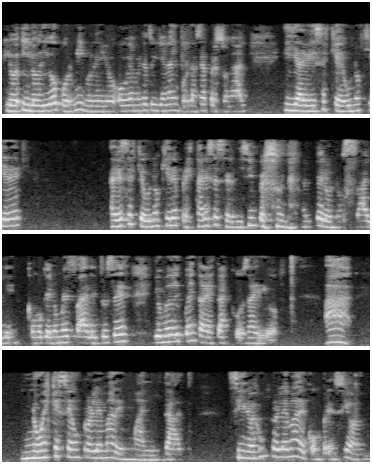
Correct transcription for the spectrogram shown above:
y lo digo por mí, porque yo obviamente estoy llena de importancia personal y hay veces que uno quiere a veces que uno quiere prestar ese servicio impersonal, pero no sale, como que no me sale. Entonces yo me doy cuenta de estas cosas y digo, ah, no es que sea un problema de maldad, sino es un problema de comprensión.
